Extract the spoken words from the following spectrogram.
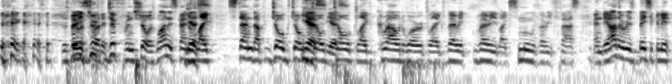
There's very dif- different shows. One is kind Yes. of like stand-up joke, joke, Yes, joke, yes. joke, like crowd work, like very, very like smooth, very fast. And the other is basically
